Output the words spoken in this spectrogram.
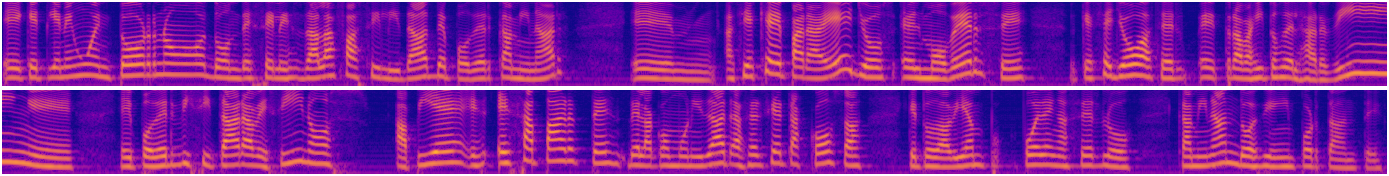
eh, que tienen un entorno donde se les da la facilidad de poder caminar. Em, así es que para ellos el moverse qué sé yo, hacer eh, trabajitos del jardín, eh, poder visitar a vecinos a pie, esa parte de la comunidad, hacer ciertas cosas que todavía pueden hacerlo caminando es bien importante.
